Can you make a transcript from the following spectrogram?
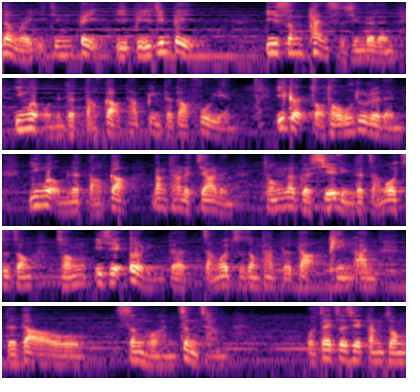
认为已经被已已经被。医生判死刑的人，因为我们的祷告，他病得到复原；一个走投无路的人，因为我们的祷告，让他的家人从那个邪灵的掌握之中，从一些恶灵的掌握之中，他得到平安，得到生活很正常。我在这些当中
